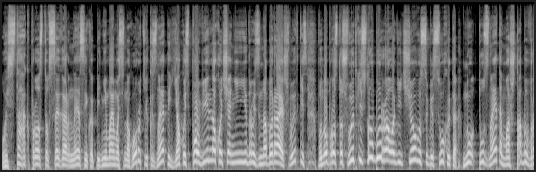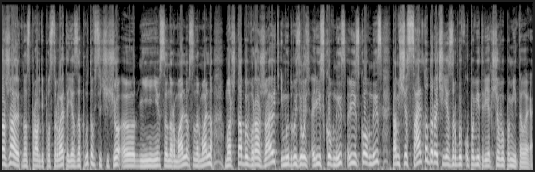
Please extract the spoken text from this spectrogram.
Ось так просто все гарнесенько. Піднімаємося нагору, тільки знаєте, якось повільно, хоча ні, ні, друзі, набирає швидкість. Воно просто швидкість набирало, нічого собі, слухайте. Ну тут, знаєте, масштаби вражають насправді постривайте. Я запутався, чи що. Е, ні, ні, ні, все нормально, все нормально. Масштаби вражають, і ми, друзі, ось різко вниз, різко вниз. Там ще сальто, до речі, я зробив у повітрі, якщо ви помітили.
